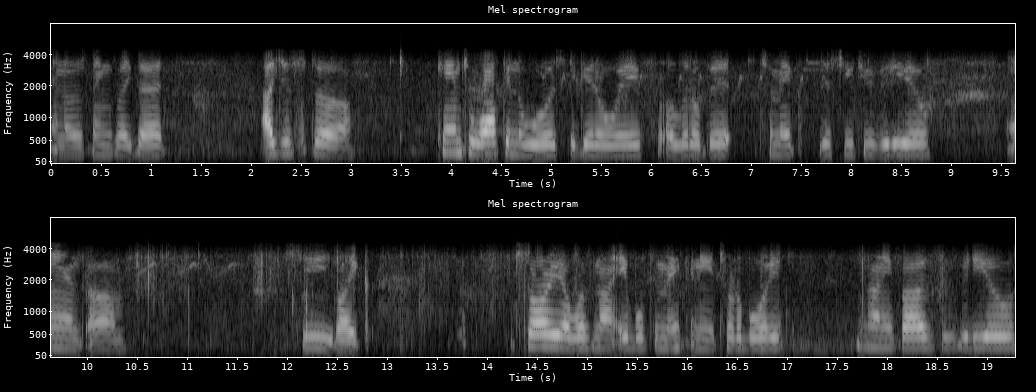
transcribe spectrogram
and other things like that. I just, uh came to walk in the woods to get away a little bit to make this YouTube video and um see like sorry I was not able to make any Turtle Boy 95 videos.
